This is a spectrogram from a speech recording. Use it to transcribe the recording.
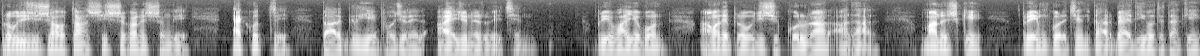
প্রভু যীশু সহ তাঁর শিষ্যগণের সঙ্গে একত্রে তার গৃহে ভোজনের আয়োজনে রয়েছেন। প্রিয় ভাই বোন, আমাদের প্রভু যীশু করুণার আধার। মানুষকে প্রেম করেছেন, তার ব্যাধি হতে তাকে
